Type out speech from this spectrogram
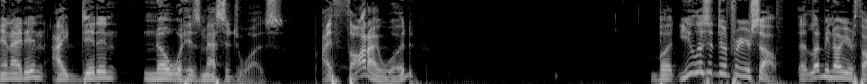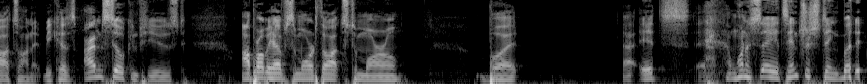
and I didn't I didn't know what his message was. I thought I would. But you listen to it for yourself. Uh, let me know your thoughts on it because I'm still confused. I'll probably have some more thoughts tomorrow, but uh, it's I want to say it's interesting, but it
